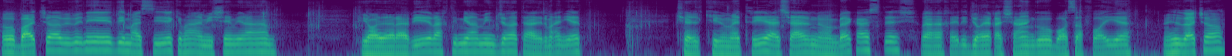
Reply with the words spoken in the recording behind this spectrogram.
خب بچه ها ببینید این مسیری که من همیشه میرم. پیاده روی وقتی میام اینجا تقریبا یه چل کیلومتری از شهر نورنبرگ هستش و خیلی جای قشنگ و باصفاییه. ببینید بچه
